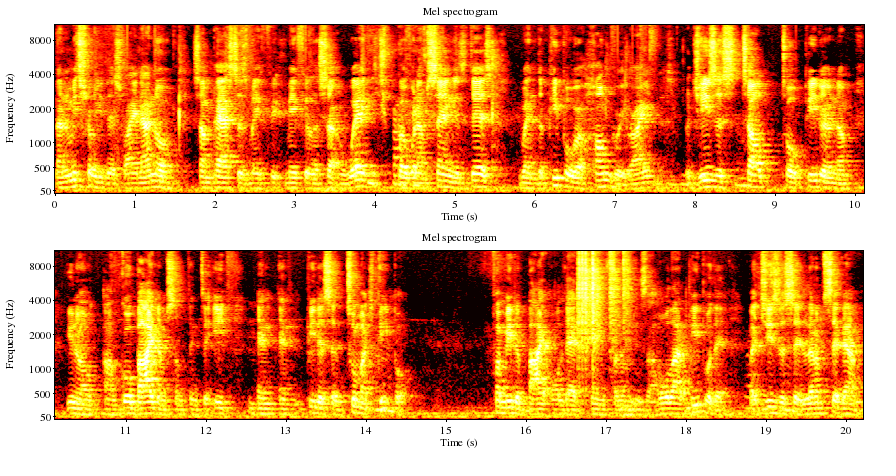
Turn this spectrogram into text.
Now let me show you this, right? And I know some pastors may may feel a certain way, but what. I'm saying is this: when the people were hungry, right? Jesus tell, told Peter and them, you know, uh, go buy them something to eat, and and Peter said, too much people for me to buy all that thing for them. There's a whole lot of people there, but Jesus said, let them sit down.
